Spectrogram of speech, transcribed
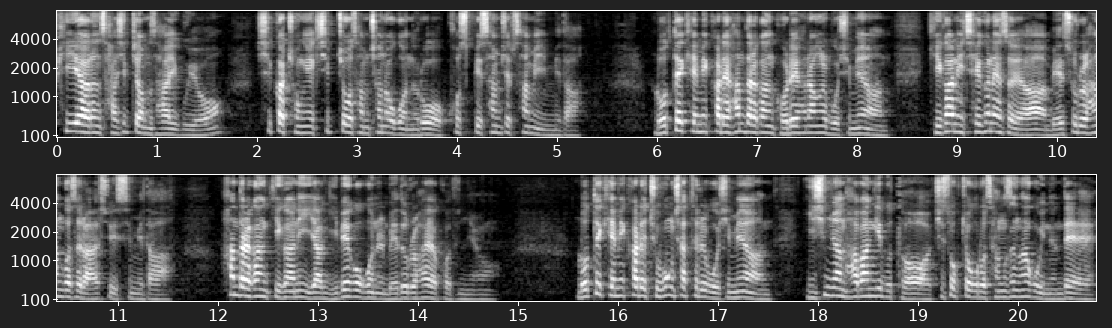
PER은 40.4이고요. 시가총액 10조 3천억 원으로 코스피 33위입니다. 롯데케미칼의 한 달간 거래 현황을 보시면 기관이 최근에서야 매수를 한 것을 알 수 있습니다. 한 달간 기관이 약 200억 원을 매도를 하였거든요. 롯데케미칼의 주봉 차트를 보시면 20년 하반기부터 지속적으로 상승하고 있는데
